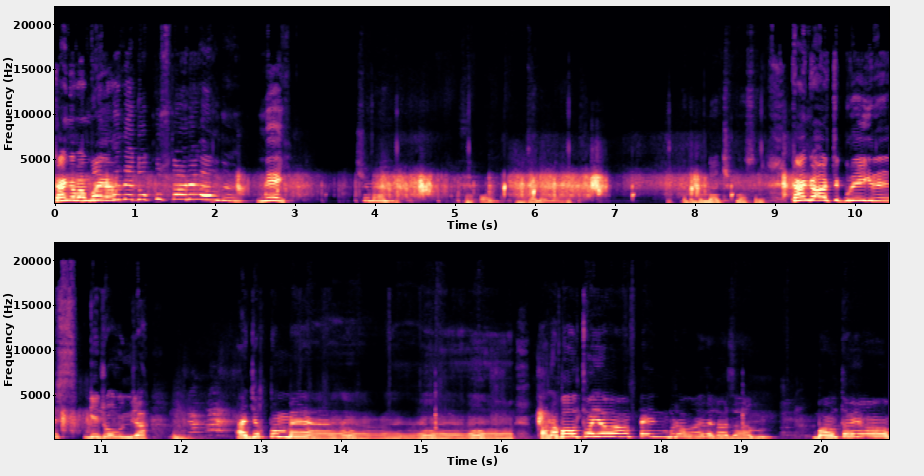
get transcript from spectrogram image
Kanka ben buraya. ne 9 tane kaldı. Ney? Çimen. Oy canavar. Hadi bundan çıkmasın. Kanka artık buraya gireriz gece olunca. Acıktım ben. Bana balta yap ben buraları kazam. Balta yap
